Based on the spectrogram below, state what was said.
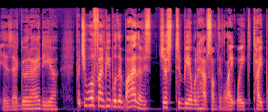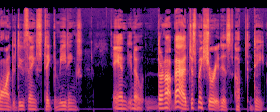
is that a good idea? But you will find people that buy them just to be able to have something lightweight to type on, to do things, to take the meetings. And, you know, they're not bad. Just make sure it is up to date.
